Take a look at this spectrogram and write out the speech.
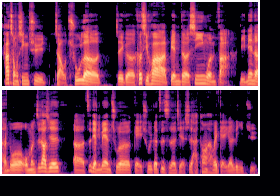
他重新去找出了这个科奇化编的新英文法里面的很多，我们知道这些呃字典里面除了给出一个字词的解释，还通常还会给一个例句。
